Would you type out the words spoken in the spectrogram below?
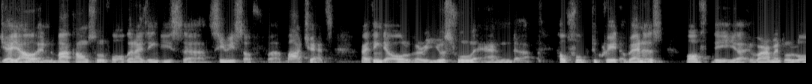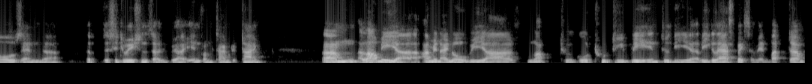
Yao and the Bar Council for organizing these series of bar chats I think they're all very useful and uh, helpful to create awareness of the uh, environmental laws and uh, the, the, situations that we are in from time to time. Um, allow me, uh, I mean, I know we are not to go too deeply into the uh, legal aspects of it, but um,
